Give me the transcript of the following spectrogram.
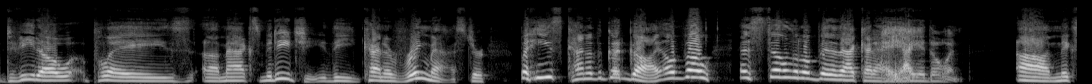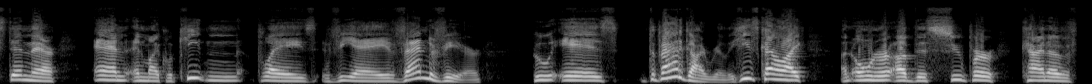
DeVito plays uh, Max Medici, the kind of ringmaster, but he's kind of the good guy. Although there's still a little bit of that kind of "Hey, how you doing?" uh, mixed in there. And and Michael Keaton plays V.A. Vanderveer, who is the bad guy. Really, he's kind of like an owner of this super kind of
